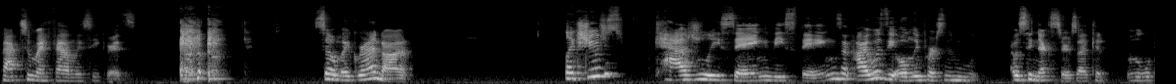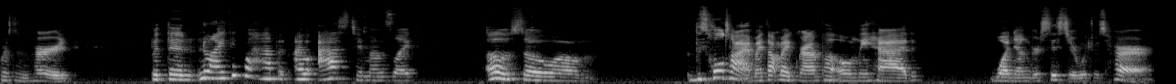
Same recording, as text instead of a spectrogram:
back to my family secrets. so my grand aunt, like she was just casually saying these things, and I was the only person who I was sitting next to her, so I could the only person who heard. But then no, I think what happened. I asked him. I was like, "Oh, so um, this whole time I thought my grandpa only had one younger sister, which was her."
